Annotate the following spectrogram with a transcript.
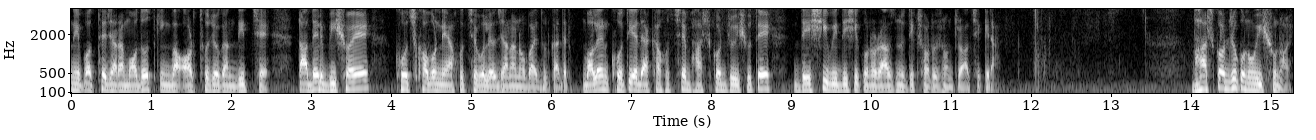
নেপথ্যে যারা মদত কিংবা অর্থ যোগান দিচ্ছে, তাদের বিষয়ে খোঁজ খবর নেওয়া হচ্ছে বলেও জানান ওবায়দুল কাদের। বলেন, খতিয়ে দেখা হচ্ছে ভাস্কর্য ইস্যুতে দেশি বিদেশি কোনো রাজনৈতিক ষড়যন্ত্র আছে কিনা। ভাস্কর্য কোনো ইস্যু নয়।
